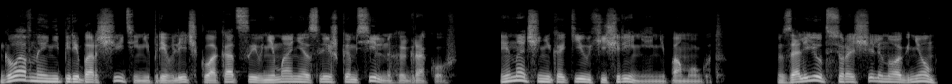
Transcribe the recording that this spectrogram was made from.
Главное не переборщить и не привлечь к локации внимания слишком сильных игроков. Иначе никакие ухищрения не помогут. Зальют всю расщелину огнем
